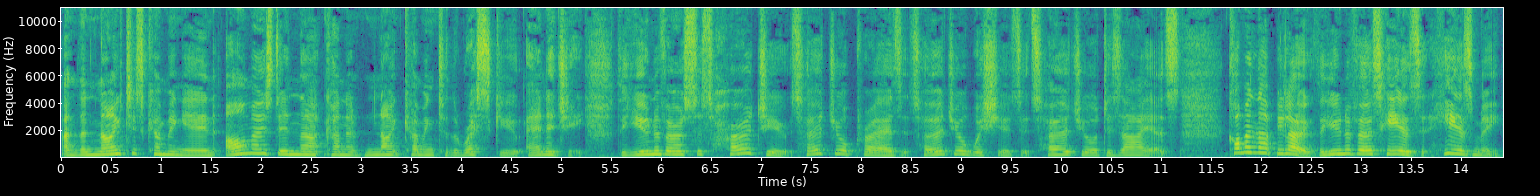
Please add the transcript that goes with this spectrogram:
And the Knight is coming in almost in that kind of Knight coming to the rescue energy. The universe has heard you, it's heard your prayers, it's heard your wishes, it's heard your desires. Comment that below. The universe hears hears me.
